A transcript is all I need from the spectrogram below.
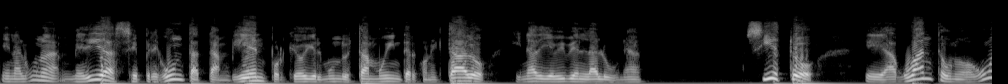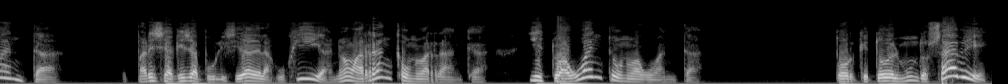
en alguna medida se pregunta también, porque hoy el mundo está muy interconectado y nadie vive en la luna, si esto eh, aguanta o no aguanta. Parece aquella publicidad de las bujías, ¿no? ¿Arranca o no arranca? ¿Y esto aguanta o no aguanta? Porque todo el mundo sabe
